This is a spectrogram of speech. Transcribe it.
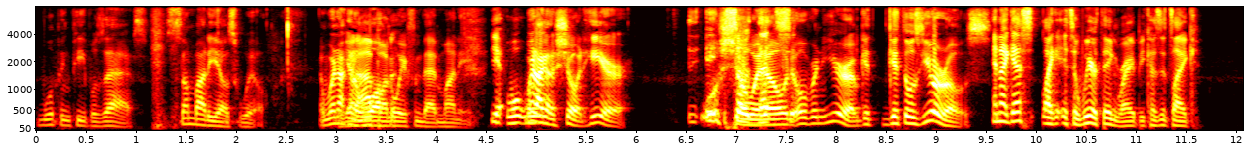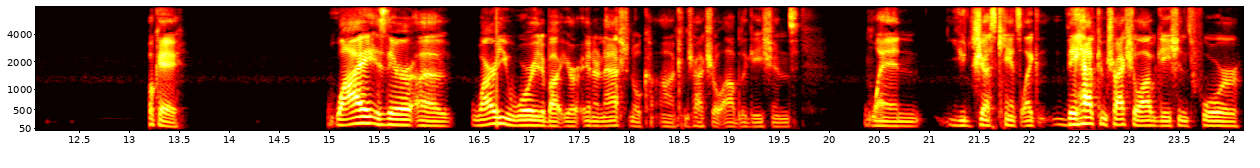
whooping people's ass, somebody else will, and we're not We gonna walk on it. away from that money. Yeah, well, We're not gonna show it here. it- We'll so show it that's- over in Europe. Get get those euros. and I guess like it's a weird thing, right? Because it's like, okay, why is there a why are you worried about your international uh, contractual obligations when you just cancel? Like they had contractual obligations for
